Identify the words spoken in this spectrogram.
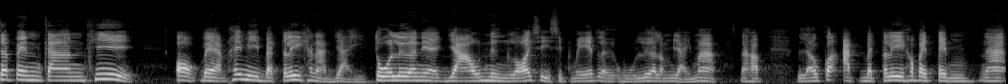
จะเป็นการที่ ออกแบบให้มีแบตเตอรี่ขนาดใหญ่ ตัวเรือเนี่ยยาว 140 เมตรเลยโอ้โหเรือลำใหญ่มากนะครับ แล้วก็อัดแบตเตอรี่เข้าไปเต็มนะฮะ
